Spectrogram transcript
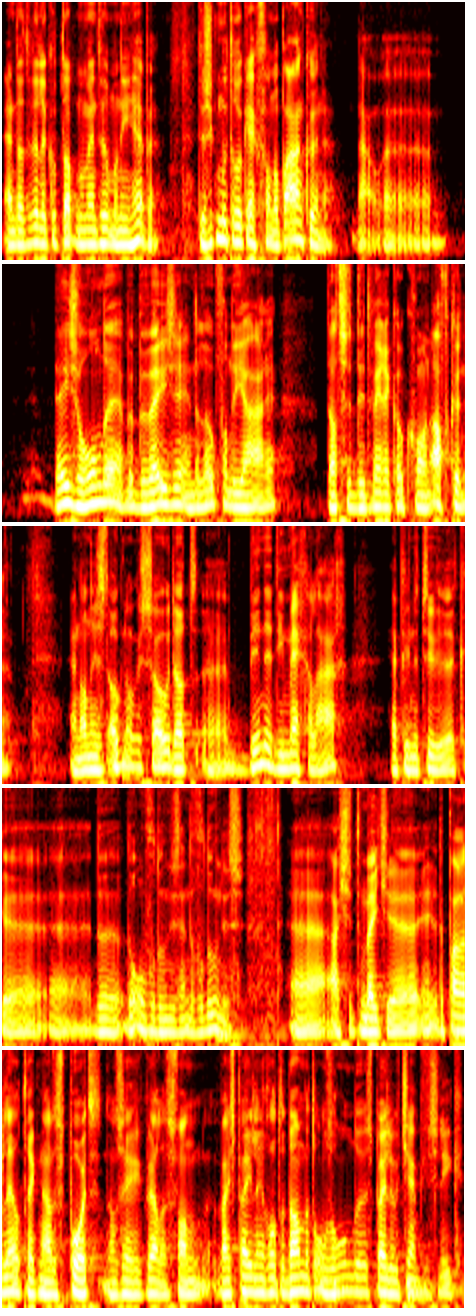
En dat wil ik op dat moment helemaal niet hebben. Dus ik moet er ook echt van op aankunnen. Nou, eh, deze honden hebben bewezen in de loop van de jaren dat ze dit werk ook gewoon af kunnen. En dan is het ook nog eens zo dat eh, binnen die mechelaar heb je natuurlijk eh, de, de onvoldoendes en de voldoendes. Als je het een beetje de parallel trekt naar de sport, dan zeg ik wel eens van wij spelen in Rotterdam met onze honden, spelen we Champions League.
